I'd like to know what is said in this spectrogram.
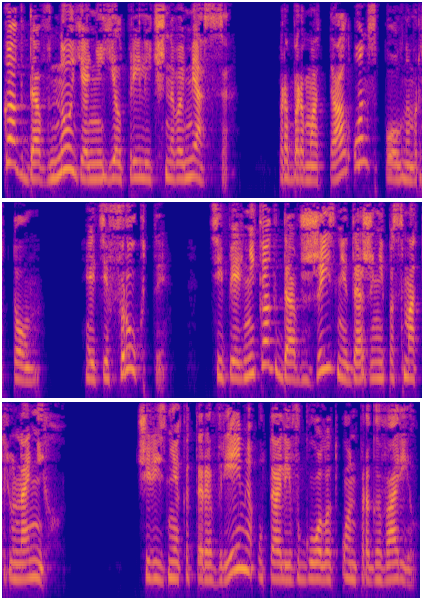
как давно я не ел приличного мяса!» Пробормотал он с полным ртом. «Эти фрукты! Теперь никогда в жизни даже не посмотрю на них!» Через некоторое время, утолив голод, он проговорил.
